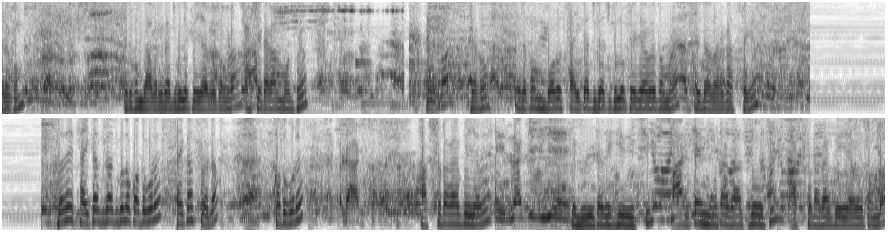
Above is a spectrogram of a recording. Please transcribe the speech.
এরকম। এরকম রাবার গাছগুলো পেয়ে যাবে তোমরা আশি টাকার মধ্যে। দেখো এরকম বড় সাইকাস গাছগুলো পেয়ে যাবে তোমরা এই দাদার কাছ থেকে। দাদা এই সাইকাস গাছগুলো কত করে? সাইকাস তো এটা? কত করে? আটশো টাকায় পেয়ে যাবে? সে বুড়িটা দেখিয়ে দিচ্ছি। অনেকটাই মোটা গাছ রয়েছে আটশো টাকায় পেয়ে যাবে তোমরা।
